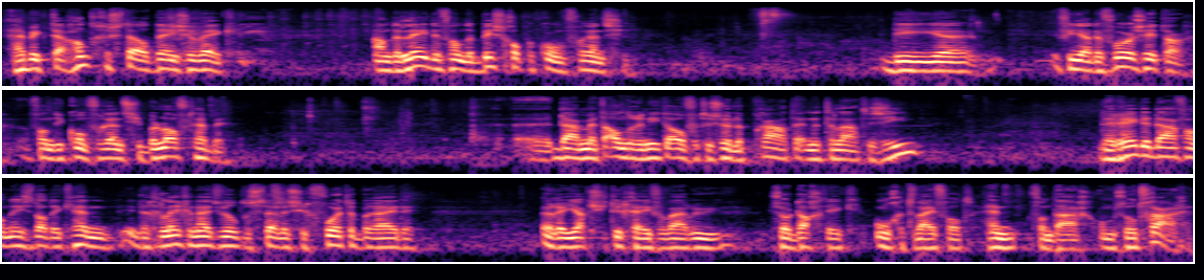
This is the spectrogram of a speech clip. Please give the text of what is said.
heb ik ter hand gesteld deze week... aan de leden van de bisschoppenconferentie. Die uh, via de voorzitter van die conferentie beloofd hebben... Uh, daar met anderen niet over te zullen praten en het te laten zien. De reden daarvan is dat ik hen in de gelegenheid wilde stellen... zich voor te bereiden een reactie te geven waar u, zo dacht ik, ongetwijfeld hen vandaag om zult vragen.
